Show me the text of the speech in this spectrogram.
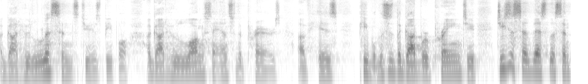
a God who listens to His people, a God who longs to answer the prayers of His people. This is the God we're praying to. Jesus said this, listen,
